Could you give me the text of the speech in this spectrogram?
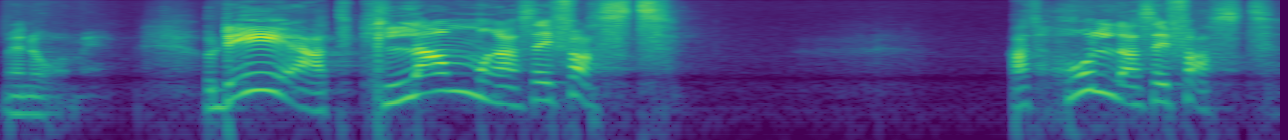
med Noomi. Och det är att klamra sig fast. Att hålla sig fast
